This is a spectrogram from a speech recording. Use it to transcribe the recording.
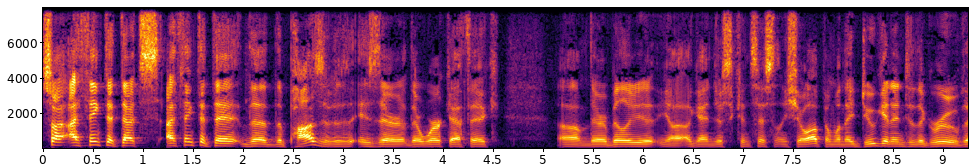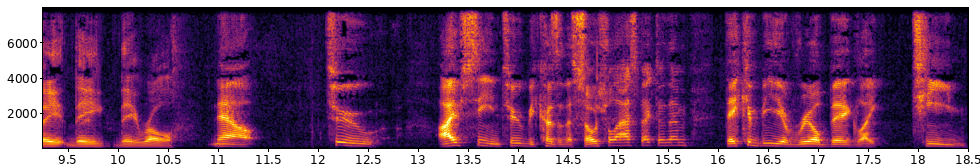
So I I think that that's, I think that the the, the positive is, is their their work ethic, um, their ability to, you know, again, just consistently show up, and when they do get into the groove, they they they roll. Now, two, I've seen too because of the social aspect of them. They can be a real big like team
